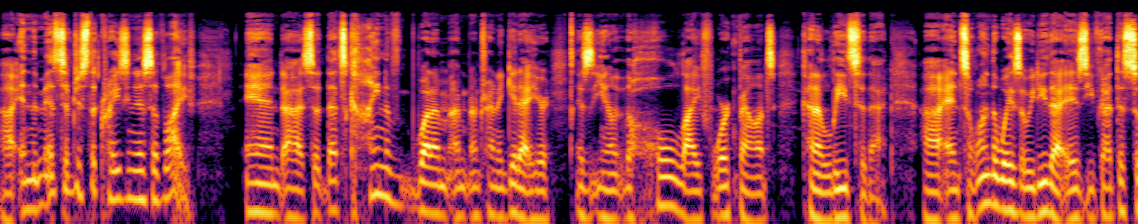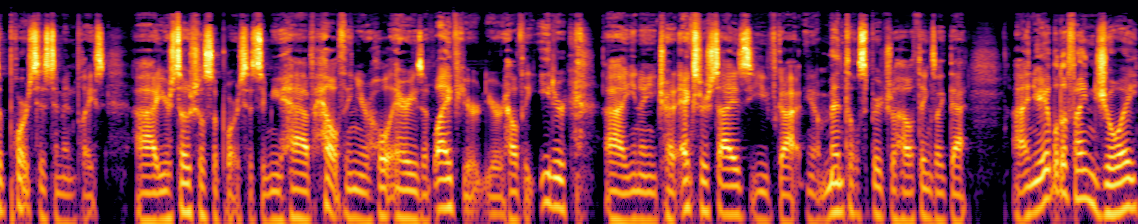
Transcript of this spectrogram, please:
uh, in the midst of just the craziness of life and uh, so that's kind of what I'm, I'm, I'm, trying to get at here is, you know, the whole life work balance kind of leads to that. Uh, and so one of the ways that we do that is you've got this support system in place, uh, your social support system. You have health in your whole areas of life. You're, you're a healthy eater. Uh, you know, you try to exercise. You've got, you know, mental, spiritual health, things like that. Uh, and you're able to find joy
